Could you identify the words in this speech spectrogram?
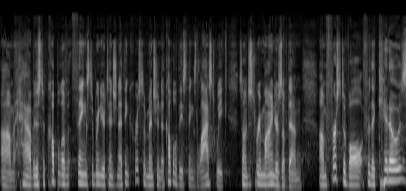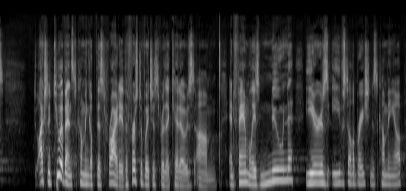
um, have just a couple of things to bring to your attention. I think Carissa mentioned a couple of these things last week, so just reminders of them. Um, first of all, for the kiddos, actually two events coming up this Friday. The first of which is for the kiddos um, and families. Noon Year's Eve celebration is coming up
